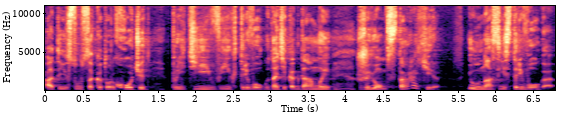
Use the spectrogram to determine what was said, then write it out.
от Иисуса, который хочет прийти в их тревогу. Знаете, когда мы живем в страхе, и у нас есть тревога,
